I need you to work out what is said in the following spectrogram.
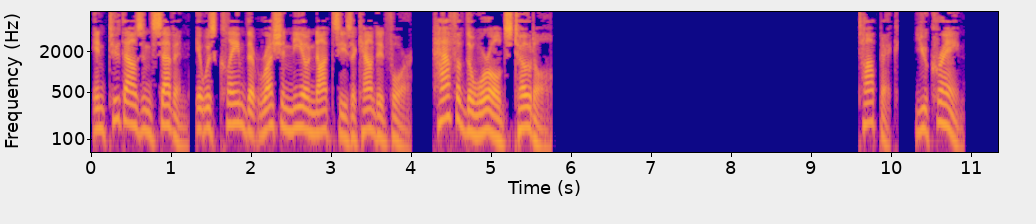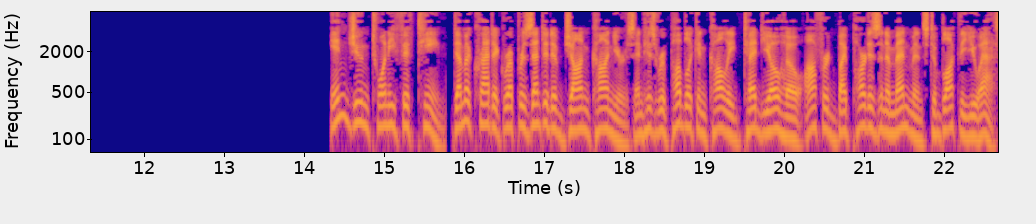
In 2007, it was claimed that Russian neo-Nazis accounted for half of the world's total. Ukraine In June 2015, Democratic Representative John Conyers and his Republican colleague Ted Yoho offered bipartisan amendments to block the U.S.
